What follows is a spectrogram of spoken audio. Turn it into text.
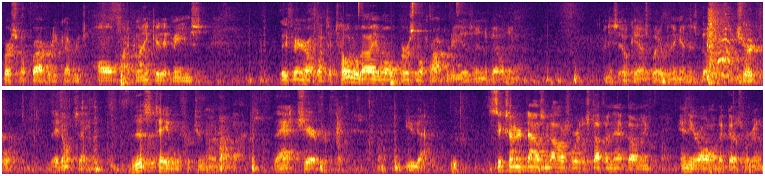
personal property coverage, all by blanket. It means they figure out what the total value of all the personal property is in the building. And they say, okay, that's what everything in this building is insured for. They don't say, this table for two hundred bucks, that chair for fifty. You got six hundred thousand dollars worth of stuff in that building, and here all of it goes, we're gonna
